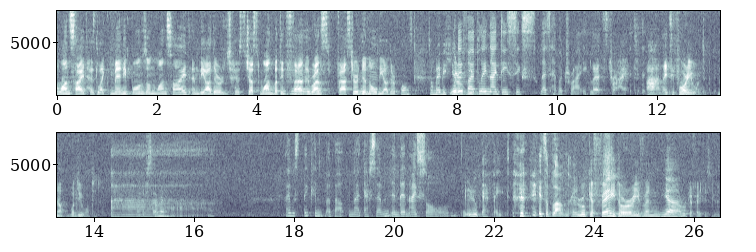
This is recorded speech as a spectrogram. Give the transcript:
one side has like many pawns on one side and the other has just one, but it, fa- it runs faster than all the other pawns. So maybe here. What if I play knight d6? Let's have a try. Let's try it. Ah, knight c4 you want to. No, what do you want to do? Uh, Knight f7. I was thinking about knight f7, and then I saw rook f8. it's a blunder. Rook f8 or even, yeah, rook f8 is good.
